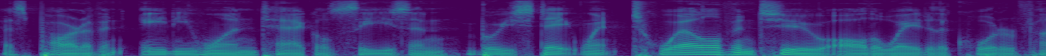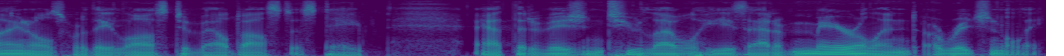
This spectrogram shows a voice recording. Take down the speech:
as part of an 81 tackle season. Bowie State went 12 and 2 all the way to the quarterfinals where they lost to Valdosta State. At the Division II level, he is out of Maryland originally.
